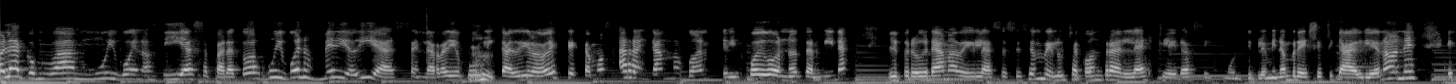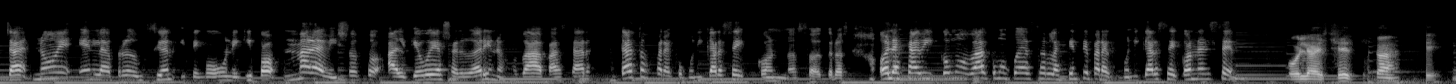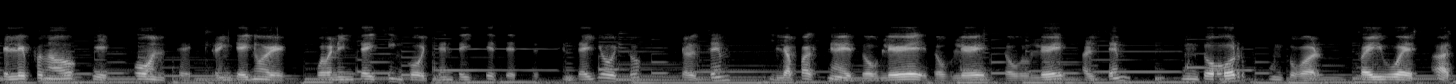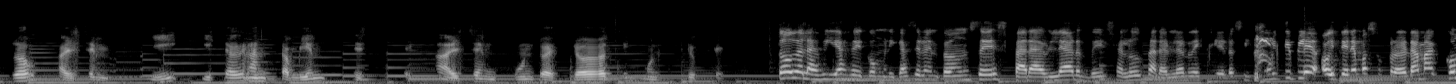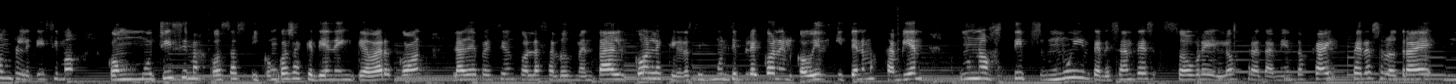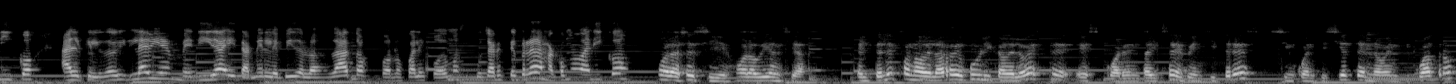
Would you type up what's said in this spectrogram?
Hola, ¿cómo va? Muy buenos días para todos, muy buenos mediodías en la radio pública del oeste. Estamos arrancando con El Juego No Termina, el programa de la Asociación de Lucha contra la Esclerosis Múltiple. Mi nombre es Jessica Aglianone, está Noé en la producción y tengo un equipo maravilloso al que voy a saludar y nos va a pasar datos para comunicarse con nosotros. Hola Javi, ¿cómo va? ¿Cómo puede hacer la gente para comunicarse con el SEM? Hola Jessica, el teléfono es 11 39 45 87 68 del y la página es www.alcem.org.ar. Facebook es Astro Alcem y Instagram también es alcem.esclerosis todas las vías de comunicación entonces para hablar de salud, para hablar de esclerosis múltiple. Hoy tenemos un programa completísimo con muchísimas cosas y con cosas que tienen que ver con la depresión, con la salud mental, con la esclerosis múltiple, con el COVID y tenemos también unos tips muy interesantes sobre los tratamientos que hay, pero eso lo trae Nico al que le doy la bienvenida y también le pido los datos por los cuales podemos escuchar este programa. ¿Cómo va Nico? Hola Ceci, hola audiencia. El teléfono de la Red Pública del Oeste es 4623-5794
